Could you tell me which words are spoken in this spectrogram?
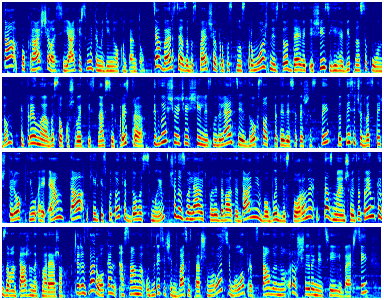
Та покращилась якість мультимедійного контенту. Ця версія забезпечує пропускну спроможність до 9,6 Гбіт на секунду, підтримує високу швидкість на всіх пристроях, підвищуючи щільність модуляції з 256 до 1024 QAM та кількість потоків до 8, що дозволяють передавати дані в обидві сторони та зменшують затримки в завантажених мережах. Через два роки, а саме у 2021 році, було представлено розширення цієї версії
